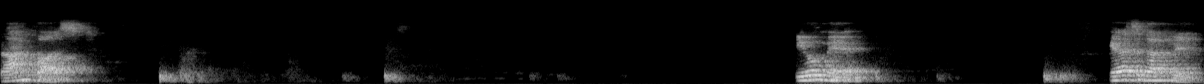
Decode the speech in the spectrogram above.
run fast you may catch the train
